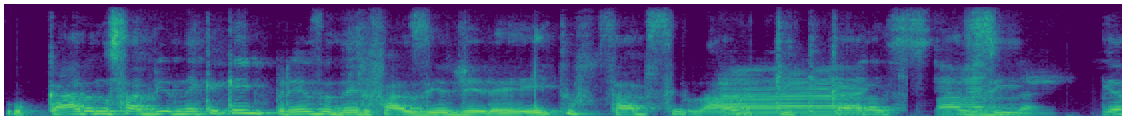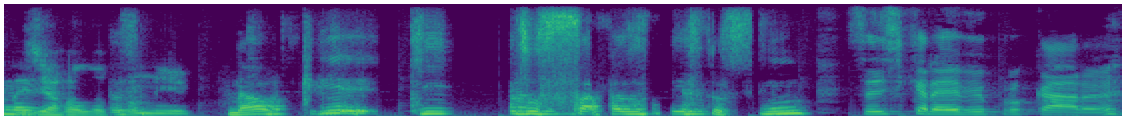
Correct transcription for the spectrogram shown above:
O cara não sabia nem o que que a empresa dele fazia direito, sabe-se lá o que, que o cara isso é fazia. né? Isso já rolou comigo. Não, cria, que o, faz o texto assim. Você escreve pro cara.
